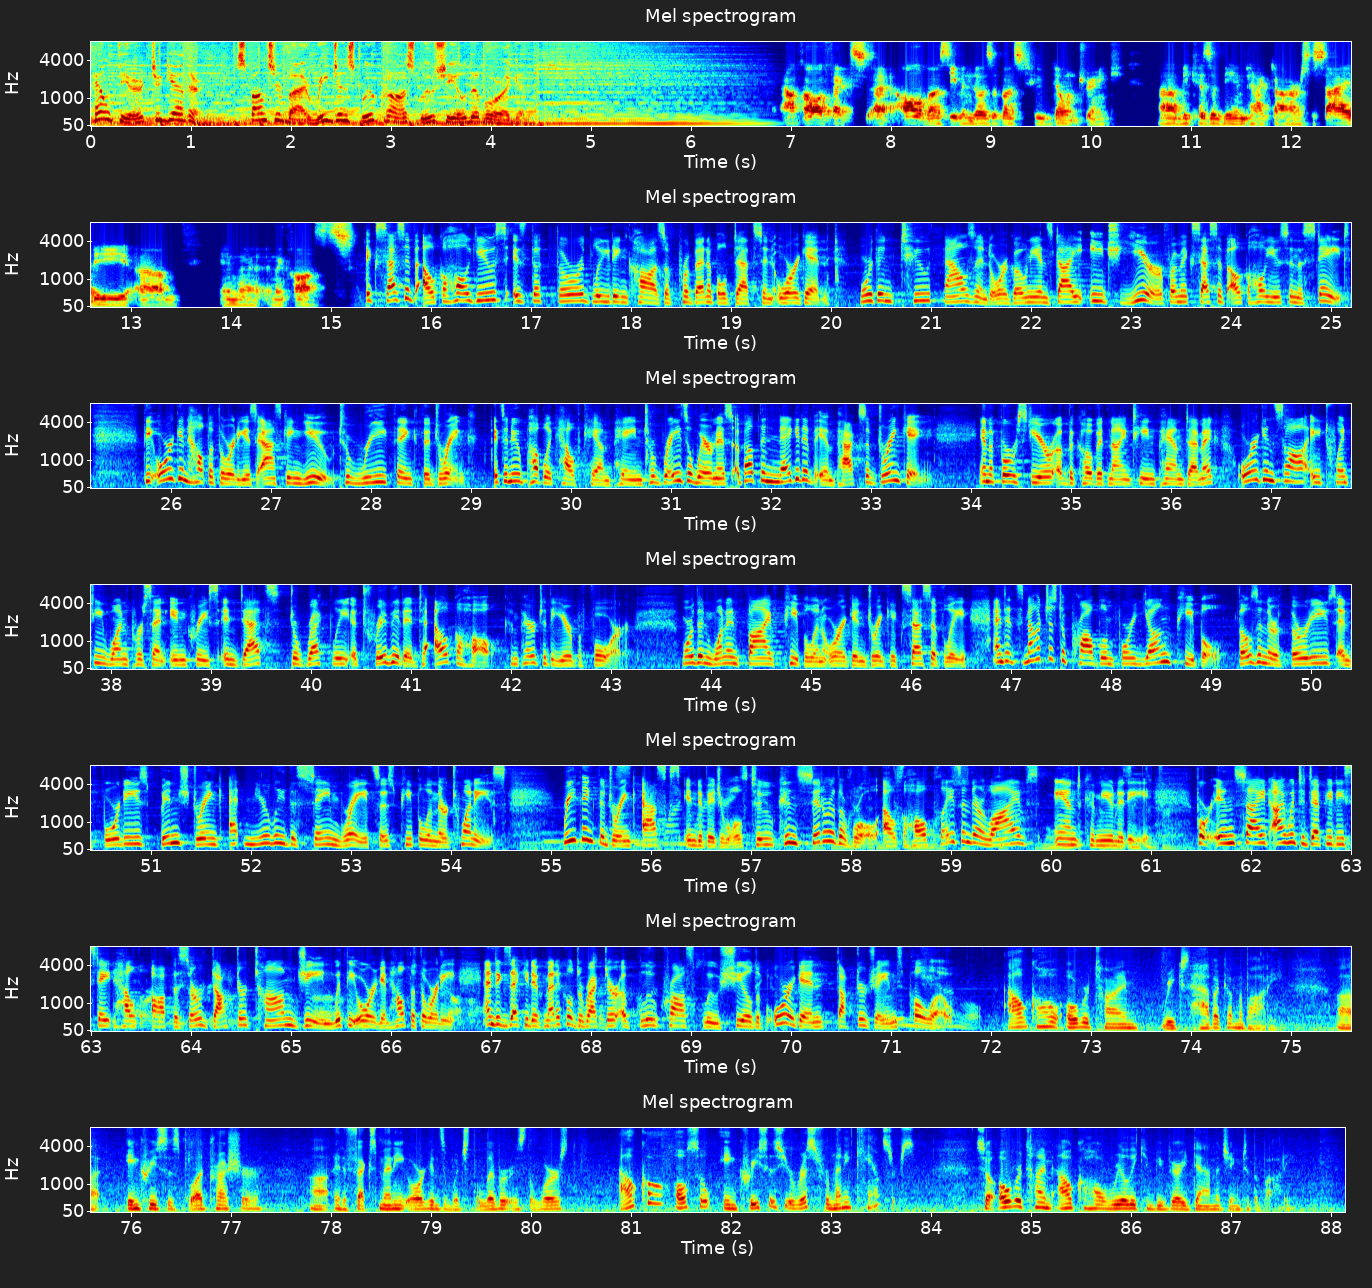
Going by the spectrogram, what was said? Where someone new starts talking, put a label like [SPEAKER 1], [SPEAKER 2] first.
[SPEAKER 1] Healthier Together, sponsored by Regence Blue Cross Blue Shield of Oregon.
[SPEAKER 2] Alcohol affects uh, all of us, even those of us who don't drink, uh, because of the impact on our society. Um, and the, and the costs.
[SPEAKER 3] Excessive alcohol use is the third leading cause of preventable deaths in Oregon. More than 2,000 Oregonians die each year from excessive alcohol use in the state. The Oregon Health Authority is asking you to rethink the drink. It's a new public health campaign to raise awareness about the negative impacts of drinking. In the first year of the COVID 19 pandemic, Oregon saw a 21% increase in deaths directly attributed to alcohol compared to the year before. More than one in five people in Oregon drink excessively, and it's not just a problem for young people. Those in their 30s and 40s binge drink at nearly the same rates as people in their 20s. Rethink the Drink asks individuals to consider the role alcohol plays in their lives and community. For insight, I went to Deputy State Health Officer Dr. Tom Jeanne with the Oregon Health Authority and Executive Medical Director of Blue Cross Blue Shield of Oregon, Dr. James Polo.
[SPEAKER 4] Alcohol over time wreaks havoc on the body, uh, increases blood pressure, uh, it affects many organs, of which the liver is the worst. Alcohol also increases your risk for many cancers. So over time, alcohol really can be very damaging to the body.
